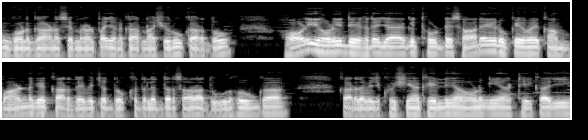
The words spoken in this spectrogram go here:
ਗੁਣਗਾਨ ਸਿਮਰਨ ਭਜਨ ਕਰਨਾ ਸ਼ੁਰੂ ਕਰ ਦਿਉ ਹੌਲੀ ਹੌਲੀ ਦੇਖਦੇ ਜਾਏ ਕਿ ਤੁਹਾਡੇ ਸਾਰੇ ਰੁਕੇ ਹੋਏ ਕੰਮ ਬਣਨਗੇ। ਘਰ ਦੇ ਵਿੱਚ ਦੁੱਖ ਦਲਿੱਦਰ ਸਾਰਾ ਦੂਰ ਹੋਊਗਾ। ਘਰ ਦੇ ਵਿੱਚ ਖੁਸ਼ੀਆਂ ਖੇਲੀਆਂ ਆਉਣਗੀਆਂ ਠੀਕ ਆ ਜੀ?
